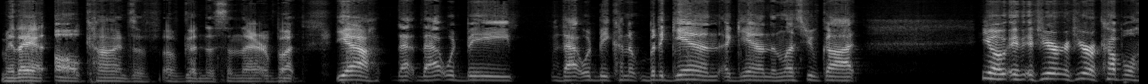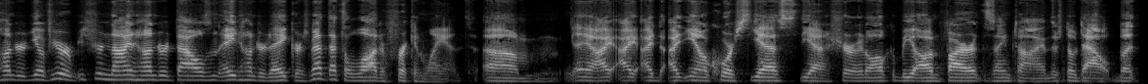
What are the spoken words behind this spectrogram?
I mean, they had all kinds of, of goodness in there, but yeah, that that would be that would be kind of. But again, again, unless you've got, you know, if, if you're if you're a couple hundred, you know, if you're if you're 900,000, 800 acres, man, that's a lot of freaking land. Um, yeah, I, I, I, I, you know, of course, yes, yeah, sure, it all could be on fire at the same time. There's no doubt, but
